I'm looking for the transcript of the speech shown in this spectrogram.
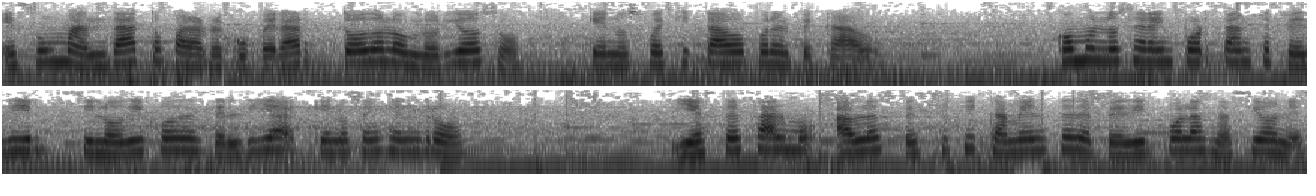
es un mandato para recuperar todo lo glorioso que nos fue quitado por el pecado. ¿Cómo no será importante pedir si lo dijo desde el día que nos engendró? Y este salmo habla específicamente de pedir por las naciones,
